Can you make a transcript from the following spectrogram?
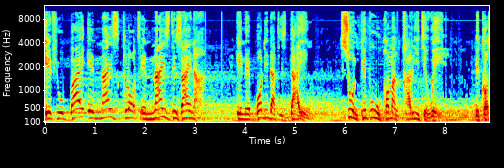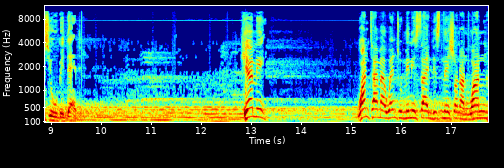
If you buy a nice cloth a nice designer in a body that is dying soon people will come and carry it away because you will be dead. Hear me? One time i went to minister in this nation and one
